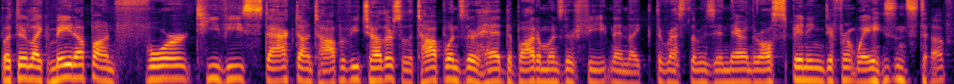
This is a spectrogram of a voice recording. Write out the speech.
but they're like made up on four TVs stacked on top of each other. So the top one's their head, the bottom one's their feet, and then like the rest of them is in there, and they're all spinning different ways and stuff.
